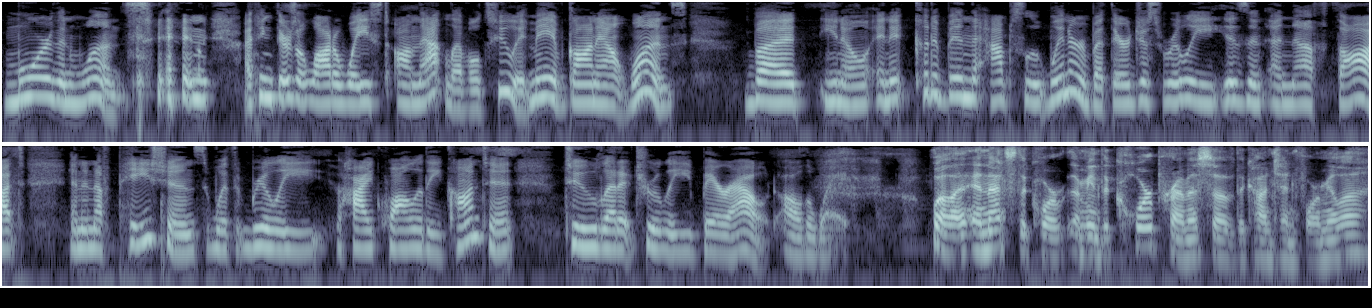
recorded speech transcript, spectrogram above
more than once. and I think there's a lot of waste on that level too. It may have gone out once but you know and it could have been the absolute winner but there just really isn't enough thought and enough patience with really high quality content to let it truly bear out all the way well, and that's the core. I mean, the core premise of the content formula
